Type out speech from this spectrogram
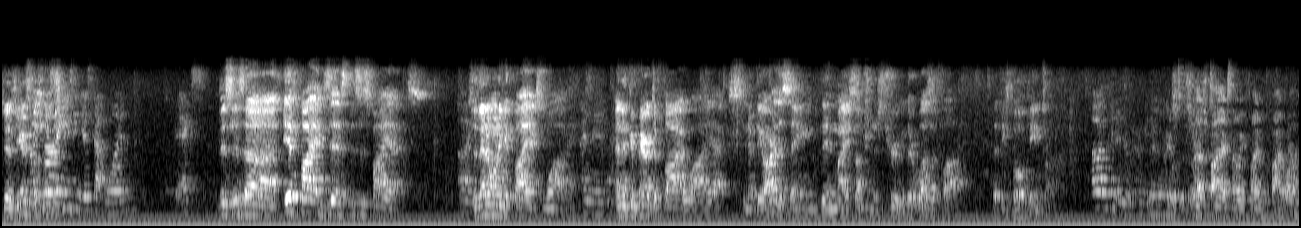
just the But you just first, are using just that one, the X. this is, uh, if phi exists, this is phi x. So then I wanna get phi x y. And then. Compare it to phi yx. And if they are the same, then my assumption is true. There was a phi that these both came from. Oh, okay, no, no, okay. So so that's phi x, now we find phi y.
